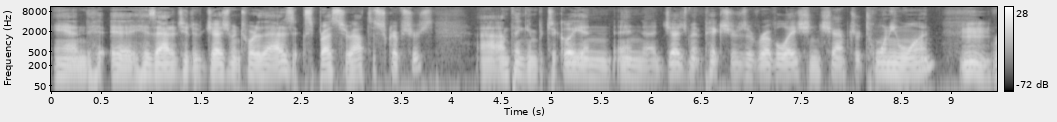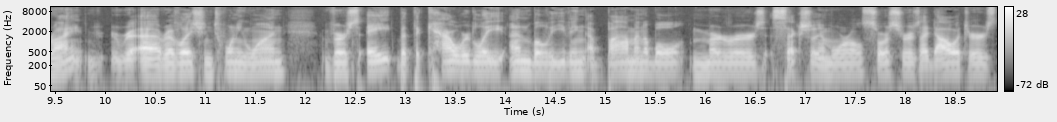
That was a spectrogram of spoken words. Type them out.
and uh, his attitude of judgment toward that is expressed throughout the scriptures. Uh, I'm thinking particularly in, in uh, judgment pictures of Revelation chapter 21, right? Re- uh, Revelation 21, verse 8. But the cowardly, unbelieving, abominable, murderers, sexually immoral, sorcerers, idolaters,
